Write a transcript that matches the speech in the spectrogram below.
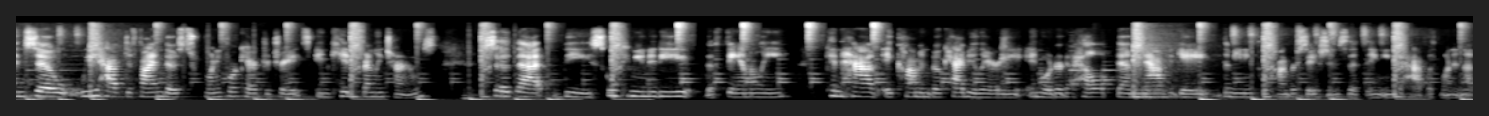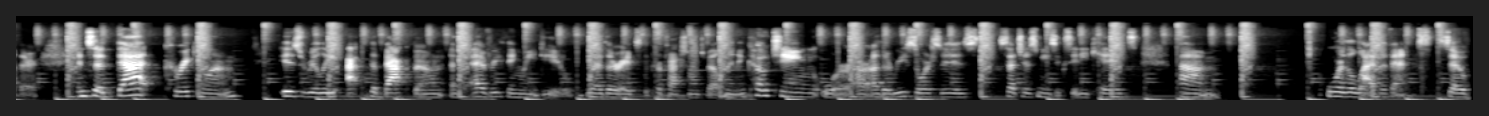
And so we have defined those 24 character traits in kid friendly terms so that the school community, the family can have a common vocabulary in order to help them navigate the meaningful conversations that they need to have with one another. And so that curriculum is really at the backbone of everything we do, whether it's the professional development and coaching or our other resources, such as Music City Kids. Um, or the live events. So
